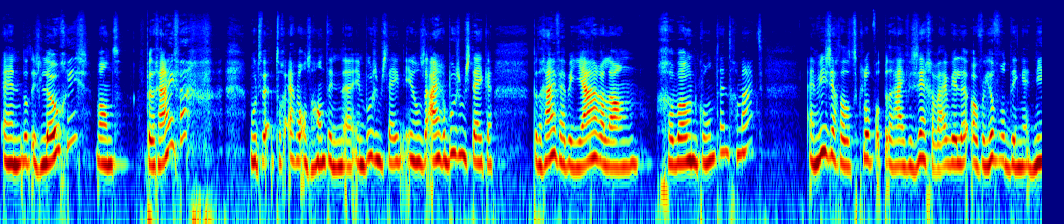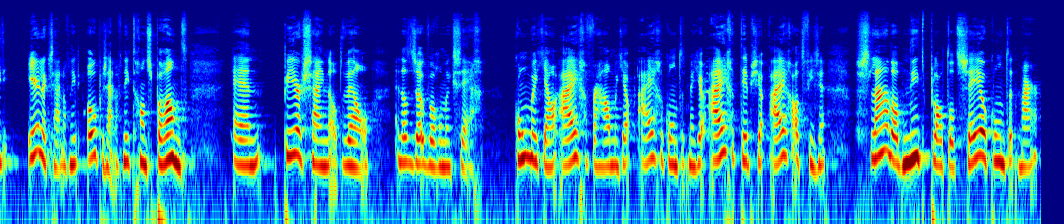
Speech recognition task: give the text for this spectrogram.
En dat is logisch, want bedrijven moeten we toch echt wel onze hand in, uh, in, boezem steken, in onze eigen boezem steken Bedrijven hebben jarenlang gewoon content gemaakt. En wie zegt dat het klopt wat bedrijven zeggen? Wij willen over heel veel dingen niet eerlijk zijn, of niet open zijn, of niet transparant. En peers zijn dat wel. En dat is ook waarom ik zeg: kom met jouw eigen verhaal, met jouw eigen content, met jouw eigen tips, jouw eigen adviezen. Sla dat niet plat tot SEO-content, maar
